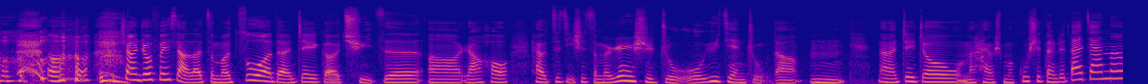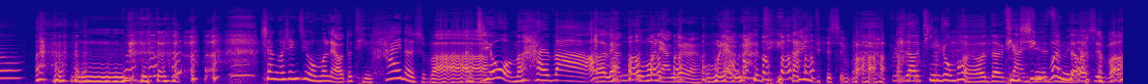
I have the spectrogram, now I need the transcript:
上周分享了怎么做的这个曲子，呃，然后还有自己是怎么认识主、遇见主的。嗯，那这周我们还有什么故事等着大家呢？嗯，上个星期我们聊的挺嗨的，是吧？只有我们嗨吧？呃，两我们两个人，我们两个人挺嗨的，是吧？不知道听众朋友的挺兴奋的，是吧？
